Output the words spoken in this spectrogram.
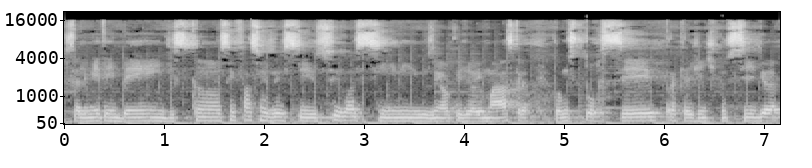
se alimentem bem, descansem, façam exercício, se vacinem, usem álcool gel e máscara. Vamos torcer para que a gente consiga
